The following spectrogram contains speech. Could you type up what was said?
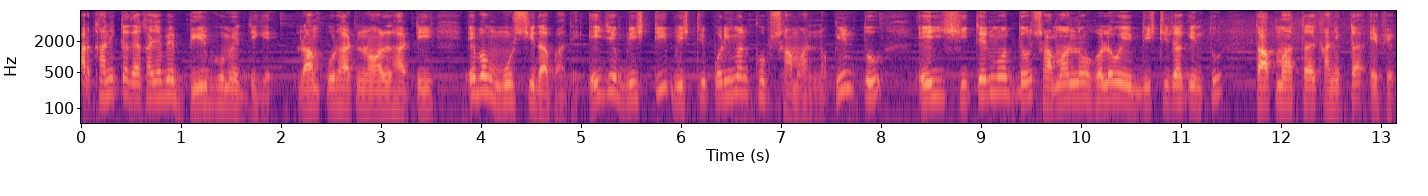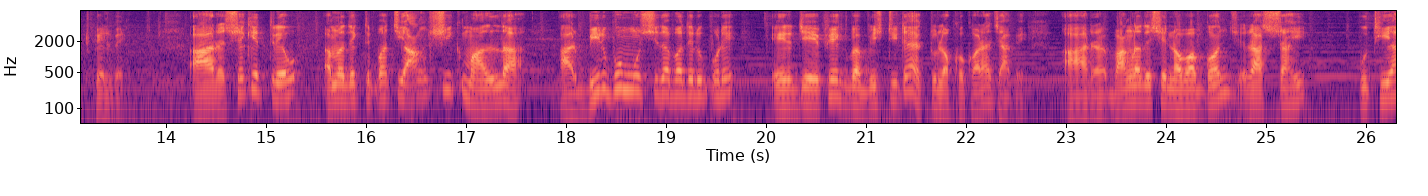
আর খানিকটা দেখা যাবে বীরভূমের দিকে, রামপুরহাট, নলহাটি এবং মুর্শিদাবাদে। এই যে বৃষ্টি, বৃষ্টির পরিমাণ খুব সামান্য, কিন্তু এই শীতের মধ্যেও সামান্য হলেও এই বৃষ্টিটা কিন্তু তাপমাত্রায় খানিকটা এফেক্ট ফেলবে। আর সেক্ষেত্রেও আমরা দেখতে পাচ্ছি আংশিক মালদা আর বীরভূম মুর্শিদাবাদের উপরে এর যে এফেক্ট বা বৃষ্টিটা একটু লক্ষ্য করা যাবে। আর বাংলাদেশের নবাবগঞ্জ, রাজশাহী, পুথিয়া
